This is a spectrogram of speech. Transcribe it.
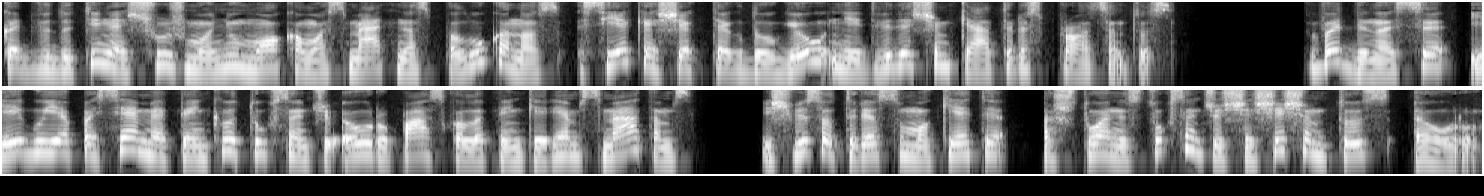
kad vidutinės šių žmonių mokamos metinės palūkanos siekia šiek tiek daugiau nei 24 procentus. Vadinasi, jeigu jie pasėmė 5000 eurų paskolą penkeriems metams, iš viso turės sumokėti 8600 eurų.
